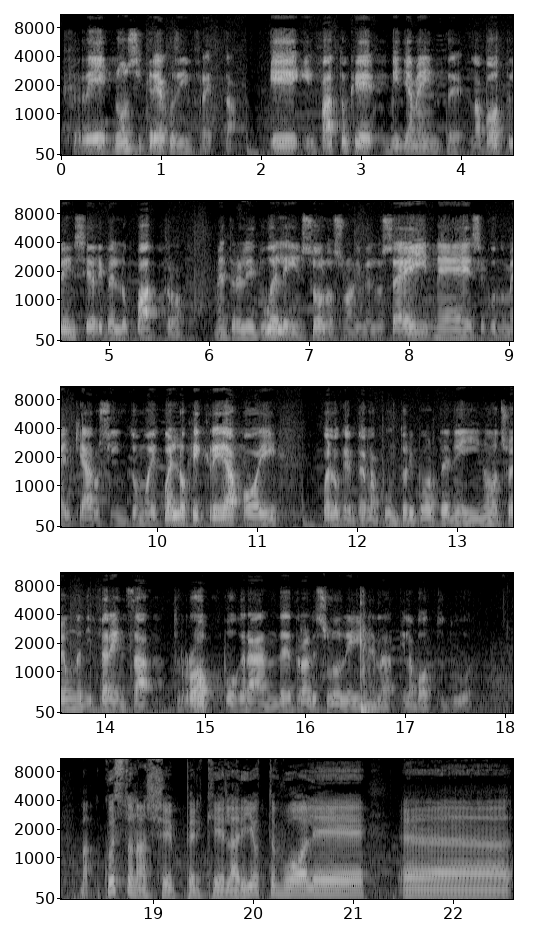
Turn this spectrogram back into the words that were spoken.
cre- non si crea così in fretta. E il fatto che mediamente la bot lane sia a livello 4 mentre le due lane solo sono a livello 6 ne è secondo me il chiaro sintomo e quello che crea poi quello che per l'appunto riporta Eneino, cioè una differenza troppo grande tra le solo lane e la, e la bot 2. Ma questo nasce perché la Riot vuole eh,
